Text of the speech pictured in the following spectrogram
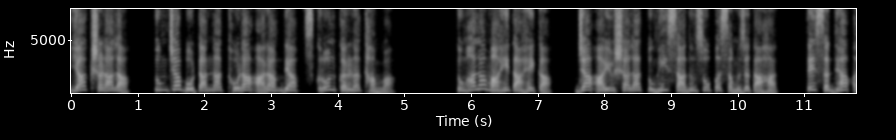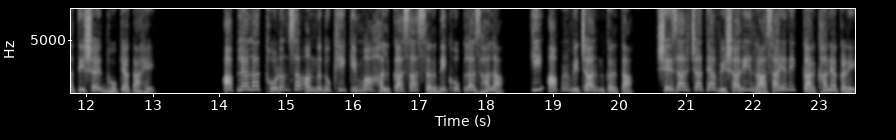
या क्षणाला तुमच्या बोटांना थोडा आराम द्या स्क्रोल करणं थांबवा. तुम्हाला माहीत आहे का ज्या आयुष्याला तुम्ही साधनसोप समजत आहात ते सध्या अतिशय धोक्यात आहे. आपल्याला थोडंसं अंगदुखी किंवा हलकासा सर्दी खोकला झाला की आपण विचार न करता शेजारच्या त्या विषारी रासायनिक कारखान्याकडे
